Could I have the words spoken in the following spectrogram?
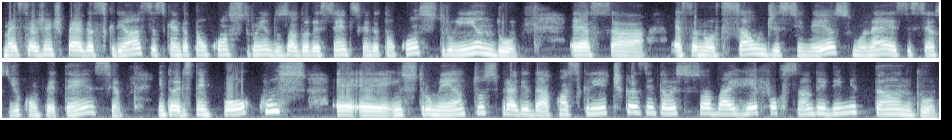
Mas se a gente pega as crianças que ainda estão construindo, os adolescentes que ainda estão construindo essa, essa noção de si mesmo, né, esse senso de competência, então eles têm poucos é, é, instrumentos para lidar com as críticas, então isso só vai reforçando e limitando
